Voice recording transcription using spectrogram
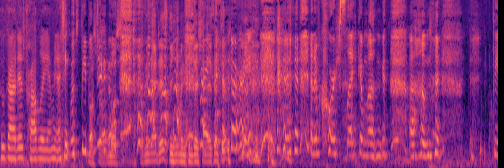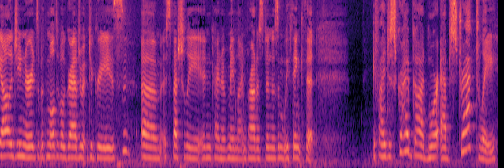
who God is? Probably. I mean, I think most people Most, do. most, I mean, that is the human condition, Right. isn't it? right. and of course, like among um, theology nerds with multiple graduate degrees, um, especially in kind of mainline Protestantism, we think that if I describe God more abstractly,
